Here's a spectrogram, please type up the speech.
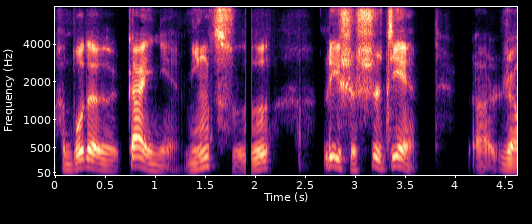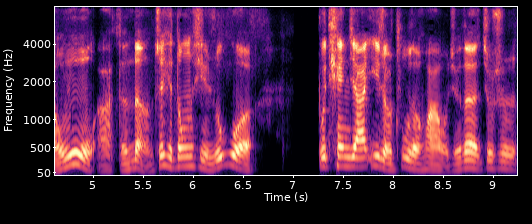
很多的概念、名词、历史事件、呃人物啊等等这些东西，如果不添加译者注的话，我觉得就是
